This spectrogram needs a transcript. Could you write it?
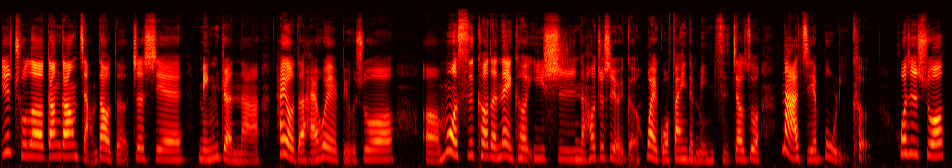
因为除了刚刚讲到的这些名人呐、他有的还会，比如说，呃，莫斯科的内科医师，然后就是有一个外国翻译的名字叫做纳杰布里克，或是说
